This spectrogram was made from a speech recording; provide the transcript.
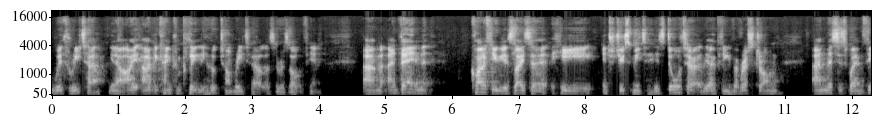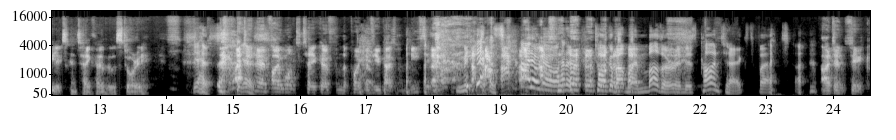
with retail. You know, I, I became completely hooked on retail as a result of him. Um, and then quite a few years later, he introduced me to his daughter at the opening of a restaurant. And this is when Felix can take over the story. Yes. I yes. don't know if I want to take over from the point of view guys meeting. yes. I don't know how to talk about my mother in this context, but I don't think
